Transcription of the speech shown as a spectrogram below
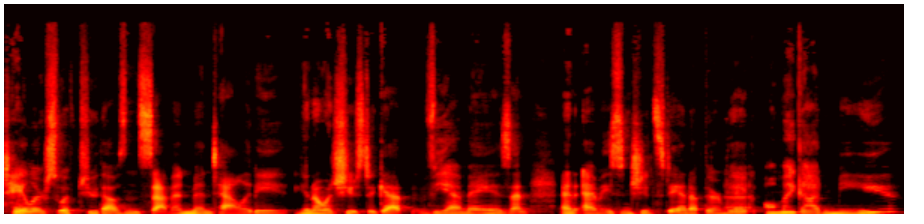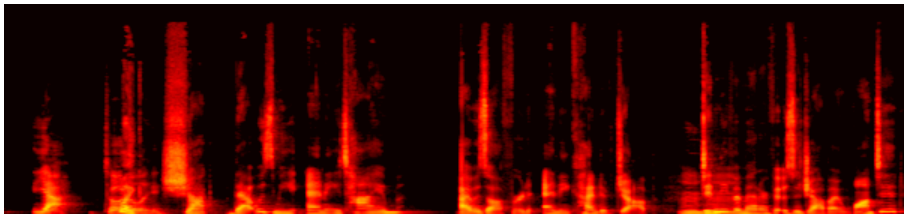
Taylor Swift 2007 mentality. You know, what she used to get VMAs and, and Emmys, and she'd stand up there and be like, oh my God, me? Yeah, totally. Like, shock. That was me anytime I was offered any kind of job. Didn't Mm-hmm. even matter if it was a job I wanted.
